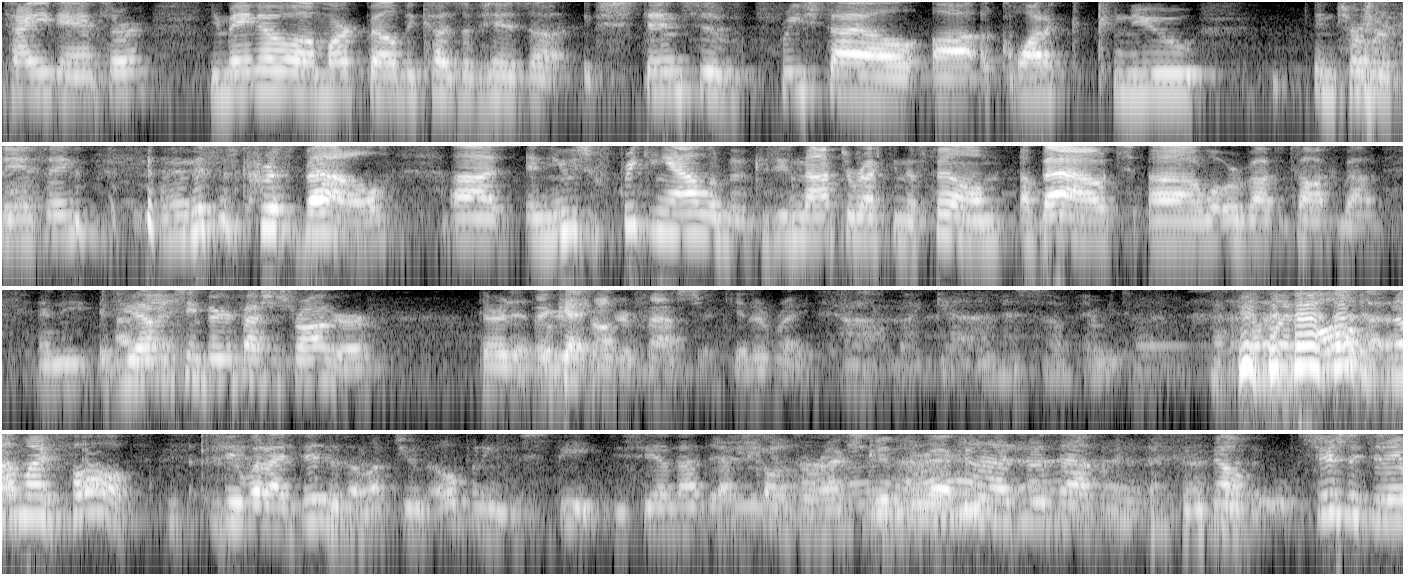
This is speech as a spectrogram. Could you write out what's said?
Tiny Dancer. You may know uh, Mark Bell because of his uh, extensive freestyle uh, aquatic canoe interpretive dancing. And then this is Chris Bell, uh, and he was freaking out a little bit because he's not directing the film about uh, what we're about to talk about. And the, if you I haven't might. seen Bigger, Faster, Stronger, there it is. Bigger, okay. stronger, faster. Get it right. Oh my God. I mess up every time. It's not my fault. It's not my fault. See, what I did is I left you an opening to speak. Do you see how that? There that's called go. direction. Good direction. Ah, that's what's happening. No, seriously, today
